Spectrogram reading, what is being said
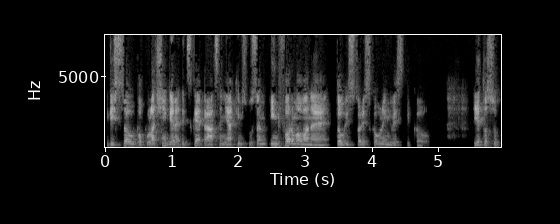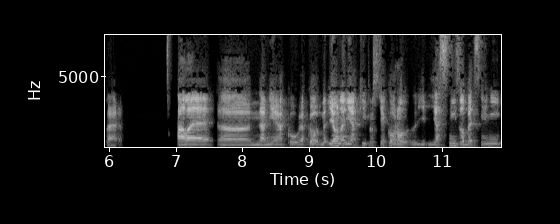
když jsou populačně genetické práce nějakým způsobem informované tou historickou lingvistikou. Je to super. Ale uh, na nějakou, jako, jo, na nějaký prostě jako ro, jasný zobecnění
